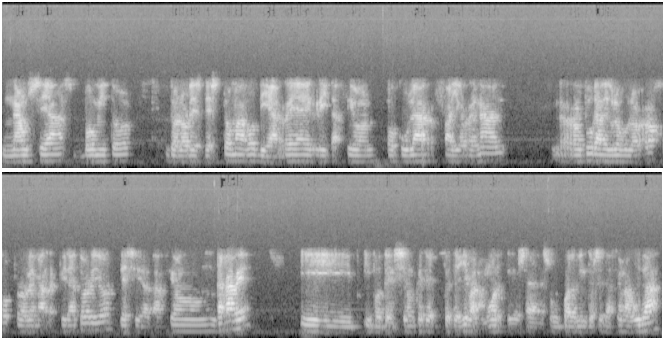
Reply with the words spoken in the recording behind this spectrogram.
Náuseas, vómitos, dolores de estómago, diarrea, irritación ocular, fallo renal, rotura de glóbulos rojos, problemas respiratorios, deshidratación grave y hipotensión que te, lleva a la muerte. O sea, es un cuadro de intoxicación aguda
